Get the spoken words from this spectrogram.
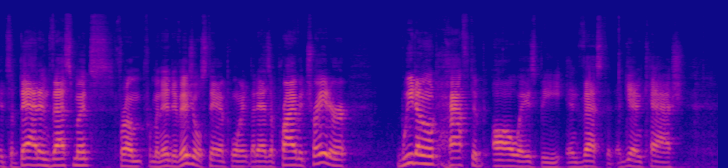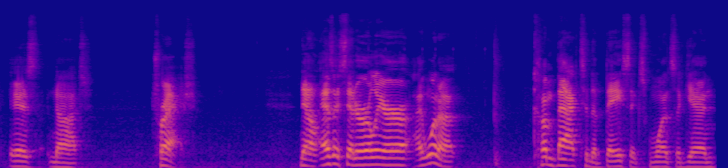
it's a bad investment from from an individual standpoint. But as a private trader, we don't have to always be invested. Again, cash is not trash. Now, as I said earlier, I want to come back to the basics once again.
